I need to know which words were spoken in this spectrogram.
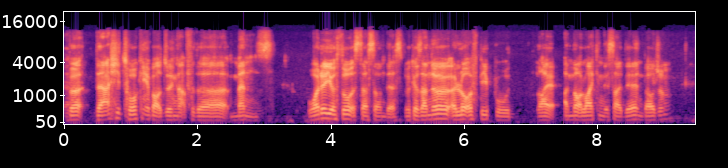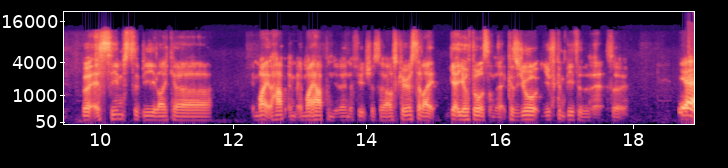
Yeah. But they're actually talking about doing that for the men's. What are your thoughts, Tessa, on this? Because I know a lot of people like are not liking this idea in Belgium. but it seems to be like a it might happen it might happen you know in the future so i was curious to like get your thoughts on it because you're you've competed in it so yeah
